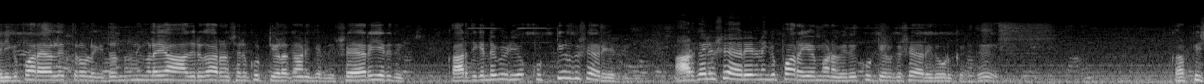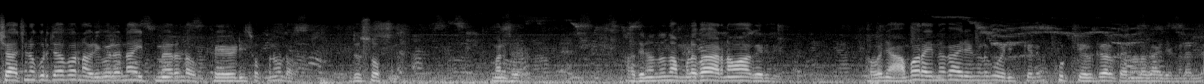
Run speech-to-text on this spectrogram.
എനിക്ക് പറയാനുള്ള ഇത്രേ ഉള്ളൂ. ഇതൊന്നും നിങ്ങളെ യാതൊരു കാരണവശാലും കുട്ടികളെ കാണിക്കരുത്. ഷെയർ ചെയ്യരുത്. കാർത്തികന്റെ വീഡിയോ കുട്ടികൾക്ക് ഷെയർ ചെയ്യരുത്. ആർക്കെങ്കിലും ഷെയർ ചെയ്യണമെങ്കിൽ പറയുകയും വേണം. ഇത് കുട്ടികൾക്ക് ഷെയർ ചെയ്ത് കൊടുക്കരുത്. കാരണം പിശാച്ചിനെ കുറിച്ചാണ് പറഞ്ഞത്. അവർക്ക് വല്ല നൈറ്റ് മേർ ഉണ്ടാവും. പേടി സ്വപ്നം ഉണ്ടാവും. ദുസ്വപ്നം മനസ്സിലായോ? അതിനൊന്നും നമ്മൾ കാരണമാകരുത്. അപ്പോൾ ഞാൻ പറയുന്ന കാര്യങ്ങൾ ഒരിക്കലും കുട്ടികൾക്ക് കേൾക്കാനുള്ള കാര്യങ്ങളല്ല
